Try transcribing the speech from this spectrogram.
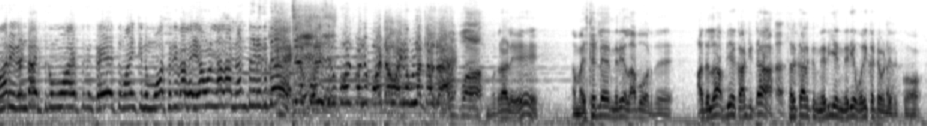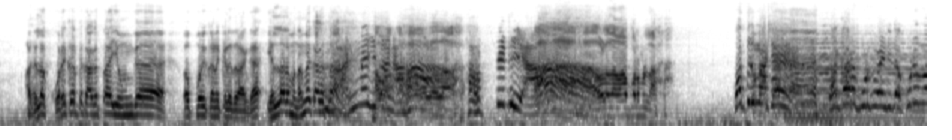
மாதிரி ரெண்டாயிரத்துக்கு மூவாயிரத்துக்கு கையெழுத்து வாங்கிக்கணும் மோசடி வேலை எவ்வளவு நாளா நடந்துக்கிட்டு போலீஸுக்கு போன் பண்ணி போட்டோ வாங்கி உள்ள தள்ளுறேன் முதலாளி நம்ம எஸ்டேட்ல நிறைய லாபம் வருது. அதெல்லாம் அப்படியே காட்டிட்டா சர்க்காருக்கு நிறைய நிறைய வரி கட்ட வேண்டியிருக்கும். அதெல்லாம் குறைக்கிறதுக்காகத்தான் இவங்க போய் கணக்கு எழுதுறாங்க. எல்லாம் நம்ம நன்மைக்காகத்தான். அப்படியா? அவ்வளவுதான். வா புறப்படலாம் ஒத்துக்க மாட்டேன். சர்க்காருக்கு கொடுக்க வேண்டியதா கொடுங்க.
